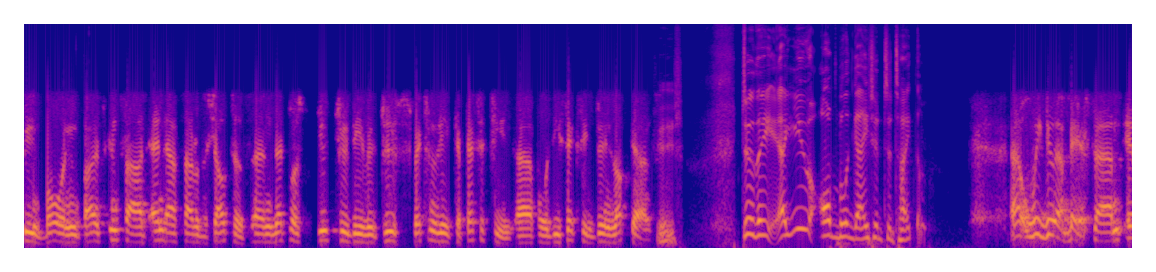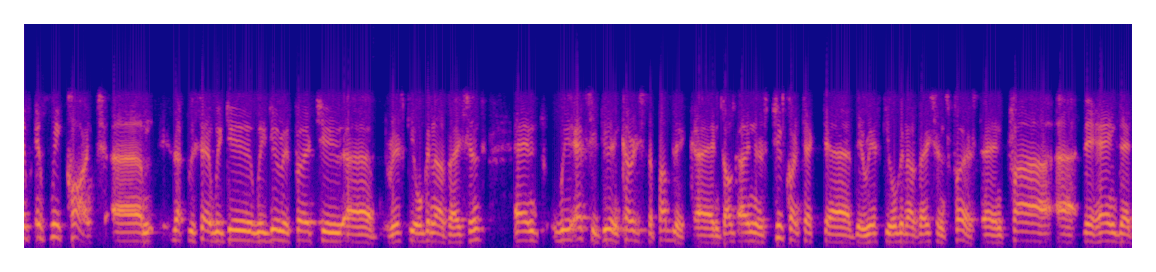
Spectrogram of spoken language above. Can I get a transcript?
being born both inside and outside of the shelters, and that was due to the reduced veterinary capacity uh, for desexing during lockdowns. Jeez. Do the are you obligated to take them? Uh, we do our best. Um, if, if we can't, um, like we said, we do we do refer to uh, rescue organisations, and we actually do encourage the public and dog owners to contact uh, the rescue organisations first and try uh, their hand at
